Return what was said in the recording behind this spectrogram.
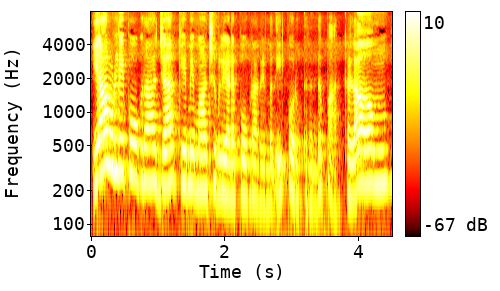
யார் உள்ளே போகிறார்? யார் கேமை மாற்றி விளையாட போகிறார் என்பதை பொறுத்திருந்து பார்க்கலாம்.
